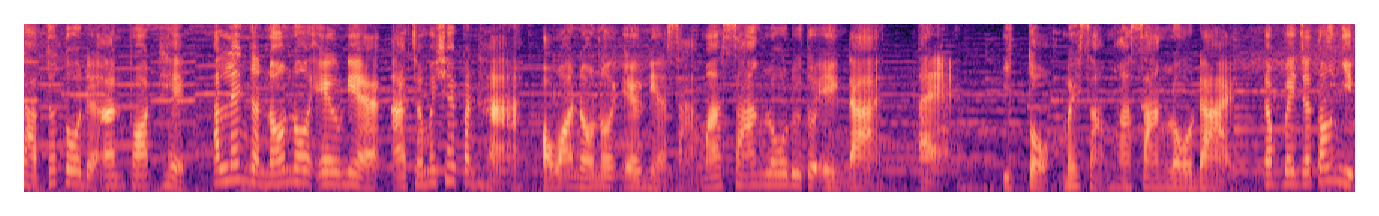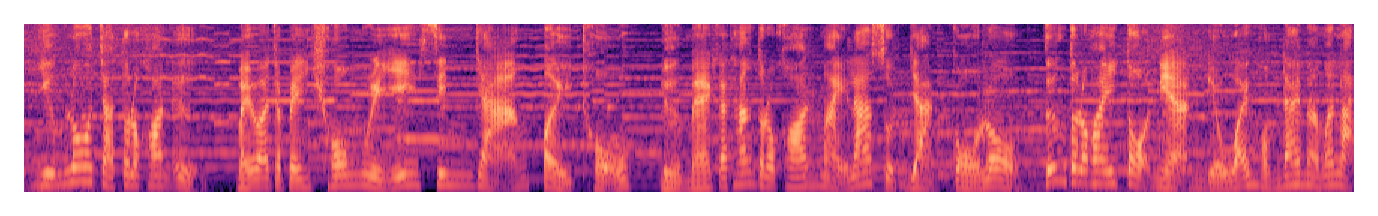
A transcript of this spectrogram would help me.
กับเจ้าตัว The Unforted ถ้าเล่นกับน้องโนเอลเนี่ยอาจจะไม่ใช่ปัญหา เพราะว่าน้องโนเอลเนี่ยสามารถสร้างโล่ด้วยตัวเองได้ แต่อิโตะไม่สามารถสร้างโล่ได้จำเป็นจะต้องหยิบยืมโล่จากตัวละครอื่น ไม่ว่าจะเป็นชงหรี ซินหยาง เป่ยโถ หรือแม้กระทั่งตัวละครใหม่ล่าสุดอย่างโกโล ซึ่งตัวละครอิโตะเนี่ยเดี๋ยวไว้ผมได้มาเมื่อไหร่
